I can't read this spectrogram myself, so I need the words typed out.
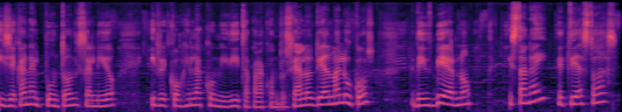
y llegan al punto donde está el nido y recogen la comidita para cuando sean los días malucos de invierno, están ahí metidas todas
